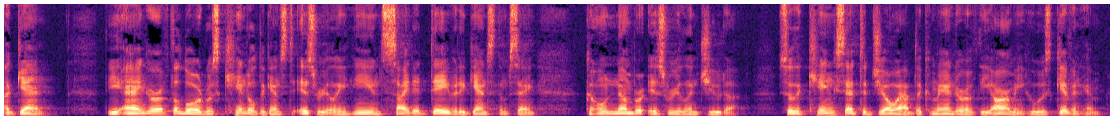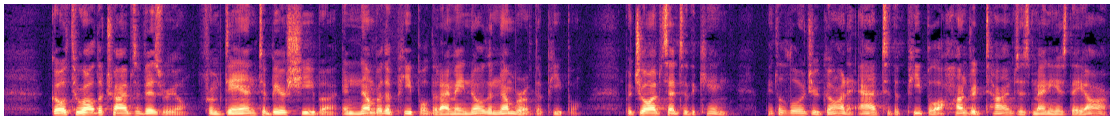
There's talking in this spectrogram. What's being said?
Again, the anger of the Lord was kindled against Israel, and he incited David against them, saying, Go number Israel and Judah. So the king said to Joab, the commander of the army who was given him, Go through all the tribes of Israel, from Dan to Beersheba, and number the people, that I may know the number of the people. But Joab said to the king, May the Lord your God add to the people a hundred times as many as they are,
